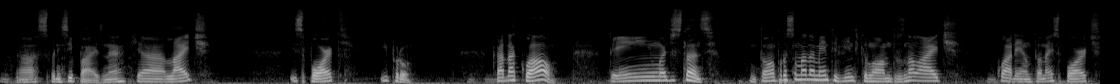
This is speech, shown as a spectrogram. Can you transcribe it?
uhum. as principais, né? Que é a light, sport e pro. Uhum. Cada qual tem uma distância. Então, aproximadamente 20 km na light, 40 na Sport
